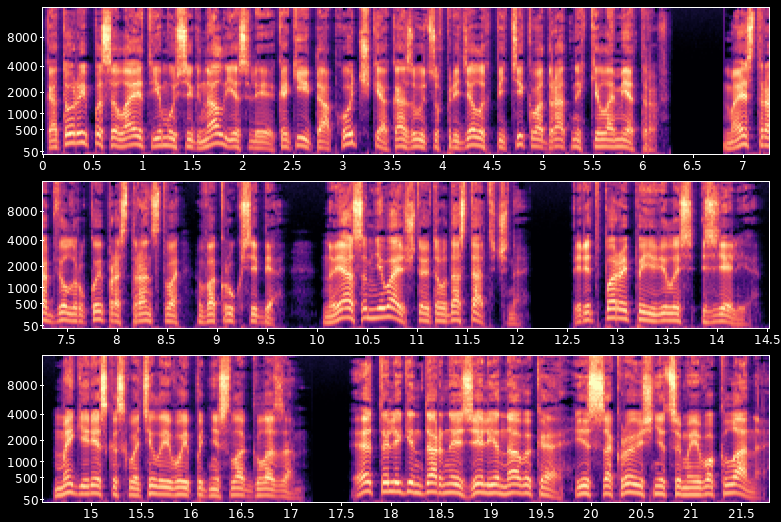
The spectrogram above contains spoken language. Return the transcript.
который посылает ему сигнал, если какие-то обходчики оказываются в пределах пяти квадратных километров. Маэстро обвел рукой пространство вокруг себя. Но я сомневаюсь, что этого достаточно. Перед парой появилось зелье. Мэгги резко схватила его и поднесла к глазам. «Это легендарное зелье навыка из сокровищницы моего клана.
